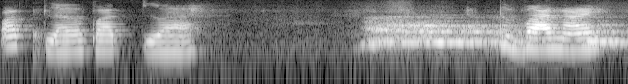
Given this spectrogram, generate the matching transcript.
পাতলা পাতলা। বানাই।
